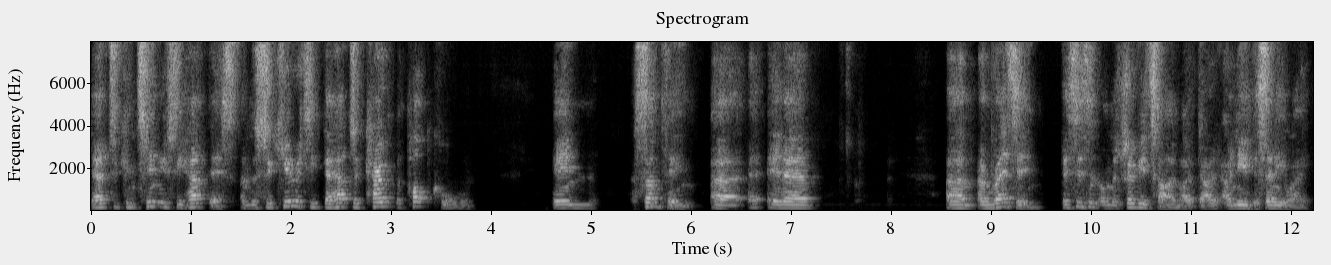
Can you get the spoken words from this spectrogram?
They had to continuously have this, and the security they had to coat the popcorn in something uh, in a um, a resin. This isn't on the trivia time. I, I, I knew this anyway.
